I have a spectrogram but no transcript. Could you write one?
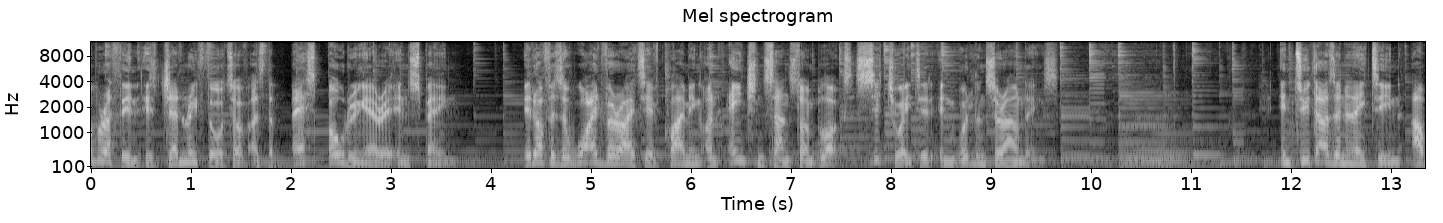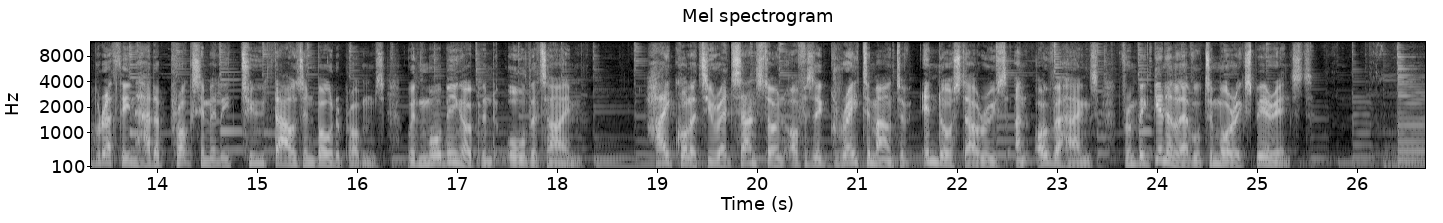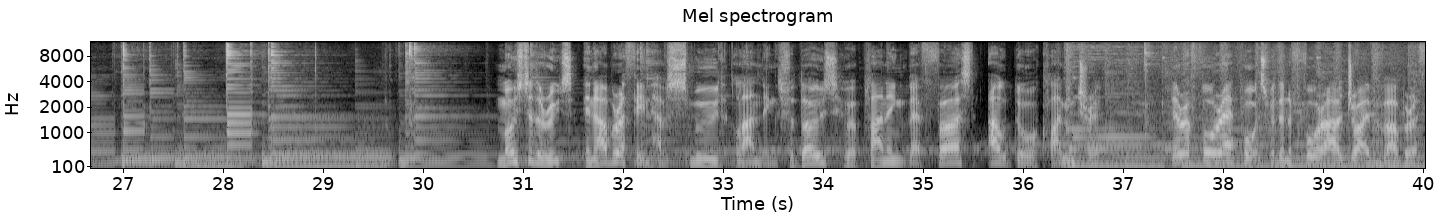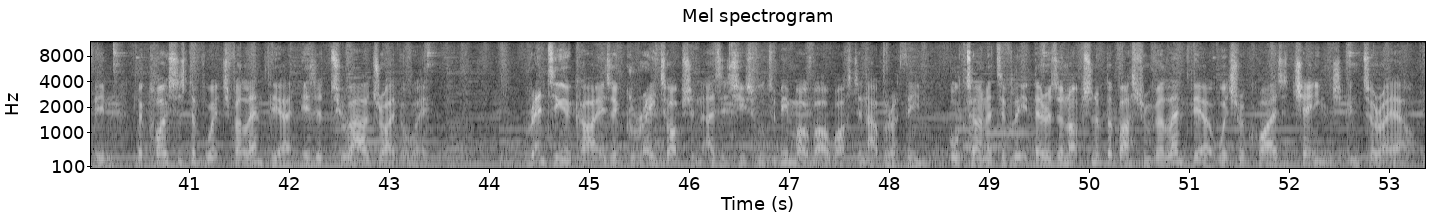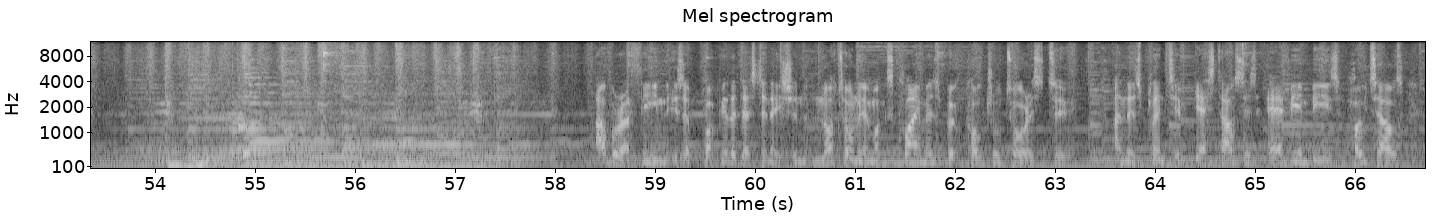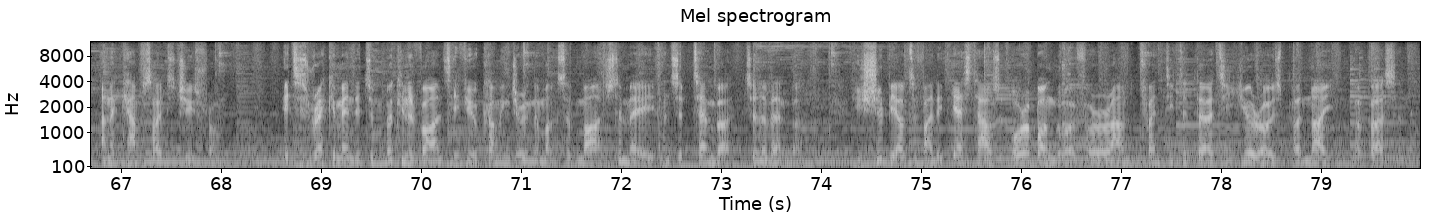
Albarracin is generally thought of as the best bouldering area in Spain. It offers a wide variety of climbing on ancient sandstone blocks situated in woodland surroundings. In 2018, Albarracin had approximately 2,000 boulder problems, with more being opened all the time. High quality red sandstone offers a great amount of indoor style roofs and overhangs from beginner level to more experienced. Most of the routes in Albarracin have smooth landings for those who are planning their first outdoor climbing trip. There are four airports within a four hour drive of Albarracin, the closest of which, Valencia, is a two hour drive away. Renting a car is a great option as it's useful to be mobile whilst in Albarracin. Alternatively, there is an option of the bus from Valencia which requires a change in Albarracin is a popular destination not only amongst climbers but cultural tourists too, and there's plenty of guest houses, Airbnbs, hotels and a campsite to choose from. It is recommended to book in advance if you're coming during the months of March to May and September to November. You should be able to find a guest house or a bungalow for around 20 to 30 euros per night per person.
